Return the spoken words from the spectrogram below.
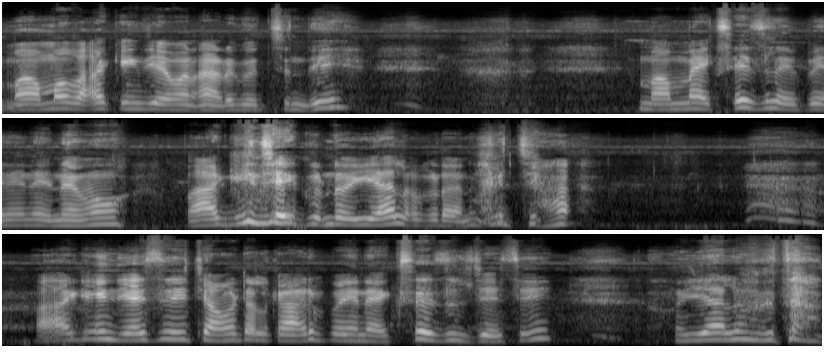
మా అమ్మ వాకింగ్ చేయమని అడుగుచ్చింది. మా అమ్మ ఎక్సర్సైజులు అయిపోయినాయి. నేనేమో వాకింగ్ చేయకుండా ఉయ్యాలి ఒకటి అనుకొచ్చా వాకింగ్ చేసి చెమటలు కారిపోయిన ఎక్సర్సైజులు చేసి ఉయ్యాలి ఊగుతా.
